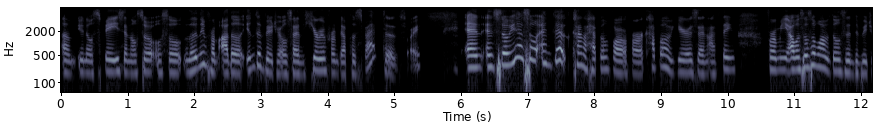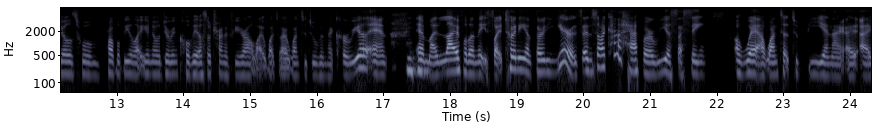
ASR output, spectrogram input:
um, you know space and also also learning from other individuals and hearing from their perspectives right? And and so yeah so and that kind of happened for for a couple of years and i think for me, I was also one of those individuals who probably like, you know, during COVID also trying to figure out like what do I want to do with my career and mm-hmm. and my life for the next like 20 and 30 years. And so I kind of have a reassessing of where I wanted to be. And I, I, I,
